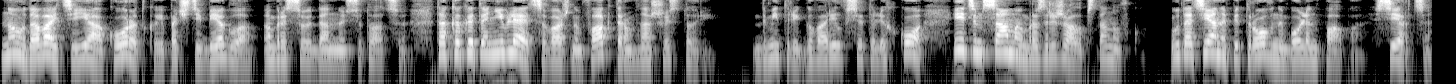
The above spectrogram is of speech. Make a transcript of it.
Ну, давайте я коротко и почти бегло обрисую данную ситуацию, так как это не является важным фактором в нашей истории. Дмитрий говорил все это легко и этим самым разряжал обстановку. У Татьяны Петровны болен папа, сердце.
